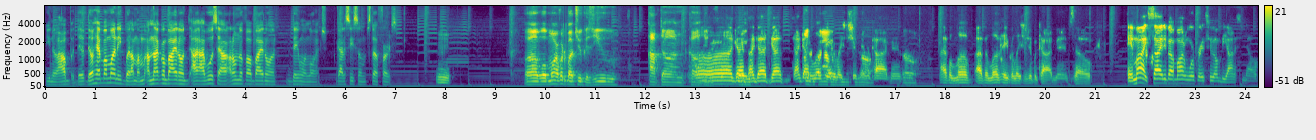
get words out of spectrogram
you know I'll they, will have my money, but I'm, I'm, I'm not gonna buy it on. I, I will say I, I, don't know if I'll buy it on day one launch. Got to see some stuff first. Mm. Uh, well, Marv, what about you? Because you hopped on Call. Uh, I got, I got, got, I got a love hate relationship with COD, man. Oh. I have a love, I have a love hate relationship with COD, man. So, am I excited about Modern Warfare 2? I'm gonna be honest, no,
